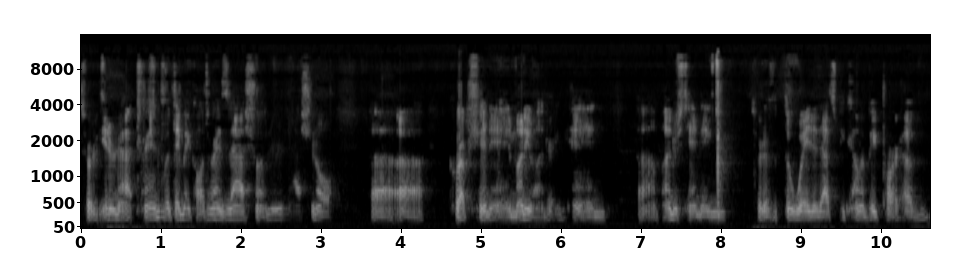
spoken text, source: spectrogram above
sort of internet trans, what they may call transnational international uh, uh, corruption and money laundering, and um, understanding sort of the way that that's become a big part of,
